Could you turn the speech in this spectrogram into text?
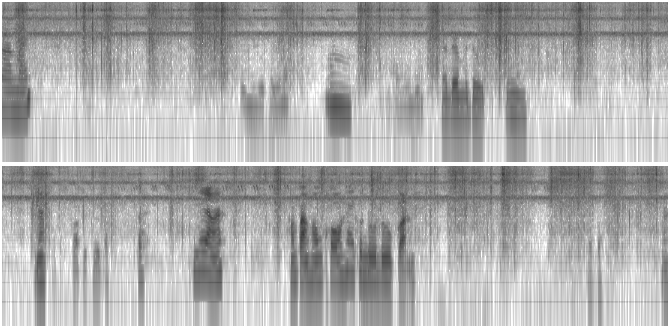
นานไหมมีอยู่ใช่ไหมเนาะอืมฝั่งนู้นด้วยเดี๋ยวเดินไปดูอีกที่นึงกลับไปคืนปะนี่อย่างนะหอมปากหอมคอให้คนดูดูก่อนเอาไปมา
